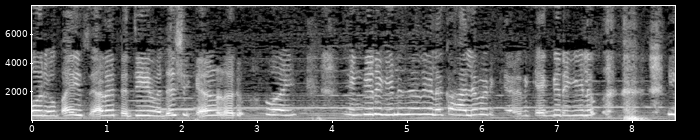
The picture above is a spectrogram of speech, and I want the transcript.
ഓരോ പൈസയാണ് എന്റെ ജീവൻ രക്ഷിക്കാനുള്ള ഒരു വഴി. എങ്ങനെയെങ്കിലും ഞാൻ നിങ്ങളെ കാൽ പിടിക്കാൻ എനിക്ക് എങ്ങനെയെങ്കിലും ഈ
